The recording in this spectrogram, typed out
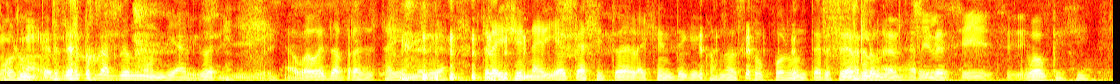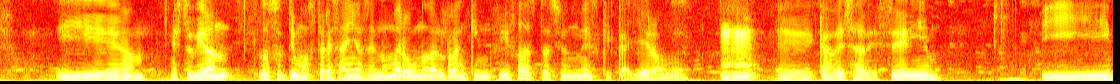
Por un tercer lugar de un mundial, güey. Sí, güey. A huevo, esa frase está bien, verga. Traicionaría casi toda la gente que conozco por un tercer lugar. Al Chile güey. sí, sí. Huevo que sí. Y em, estuvieron los últimos tres años en número uno del ranking FIFA hasta hace un mes que cayeron, güey. Eh, cabeza de serie. Y.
